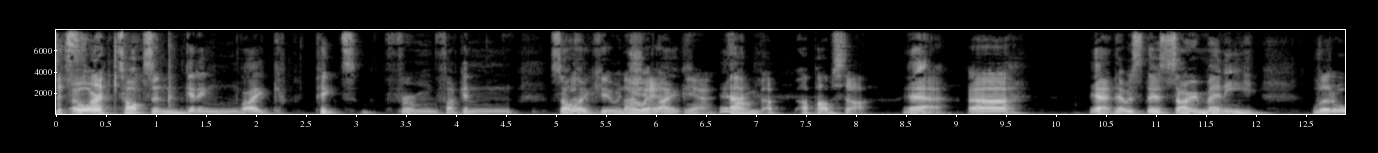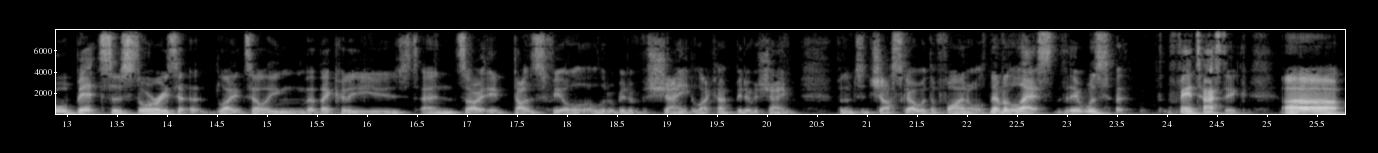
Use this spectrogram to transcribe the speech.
or like- Topson getting like picked from fucking solo queue and Nowhere, shit. Like, yeah, yeah, from a, a pub star. yeah, uh, yeah. There was there's so many little bits of stories uh, like telling that they could have used, and so it does feel a little bit of a shame, like a bit of a shame for them to just go with the finals. Nevertheless, it was uh, fantastic. Uh,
